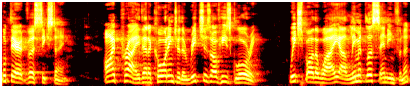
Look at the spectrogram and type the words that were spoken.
Look there at verse 16. I pray that according to the riches of his glory, which, by the way, are limitless and infinite,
